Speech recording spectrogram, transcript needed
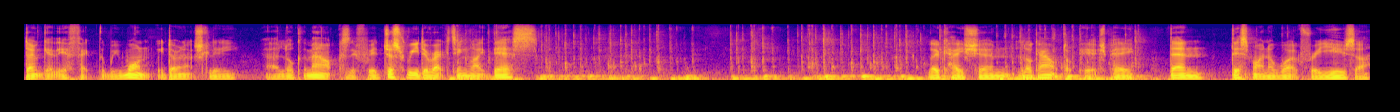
don't get the effect that we want. We don't actually uh, log them out because if we're just redirecting like this, location logout.php, then this might not work for a user.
